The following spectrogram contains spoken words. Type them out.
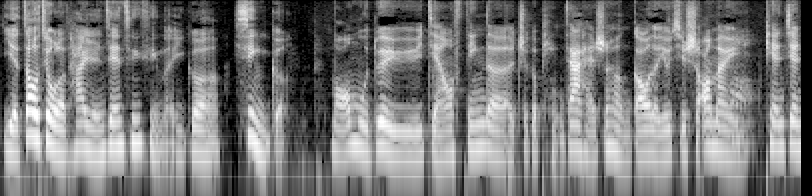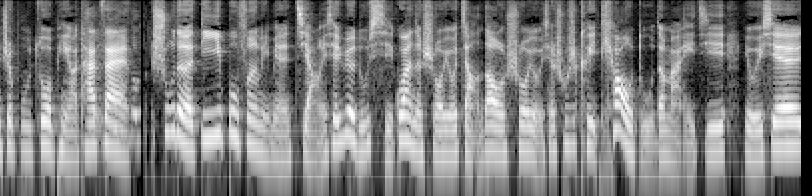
也造就了他人间清醒的一个性格。毛姆对于简·奥斯汀的这个评价还是很高的，尤其是《傲慢与偏见》这部作品啊，他在书的第一部分里面讲一些阅读习惯的时候，有讲到说有一些书是可以跳读的嘛，以及有一些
